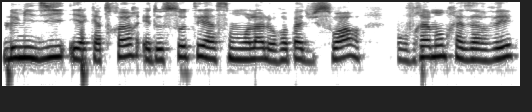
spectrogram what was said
le midi et à 4 heures et de sauter à ce moment-là le repas du soir pour vraiment préserver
